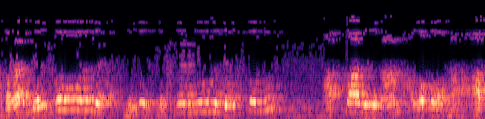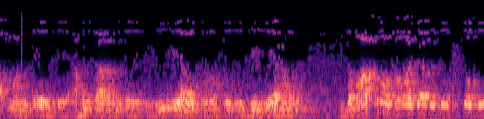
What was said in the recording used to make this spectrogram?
అతగా తెలుసుకోవడం లేదు ముందు ప్రశ్న అడిగే ముందు తెలుసుకోవద్దు ఆత్మాదీనాం అవబోధ. ఆత్మ అంటే ఏంటి అహంకారం అంటే ఏంటి ఇంద్రియాలు మనస్సు దేహం. ఇంత మాత్రం సమాచారం తెలుసుకోవద్దు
